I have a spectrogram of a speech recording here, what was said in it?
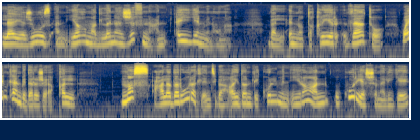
لا يجوز أن يغمض لنا جفن عن أي منهما بل أن التقرير ذاته وإن كان بدرجة أقل نص على ضرورة الانتباه أيضا لكل من إيران وكوريا الشمالية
